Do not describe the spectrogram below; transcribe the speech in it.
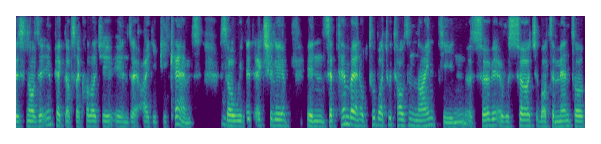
is know the impact of psychology in the IDP camps. So mm-hmm. we did actually in September and October 2019 a survey, a research about the mental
